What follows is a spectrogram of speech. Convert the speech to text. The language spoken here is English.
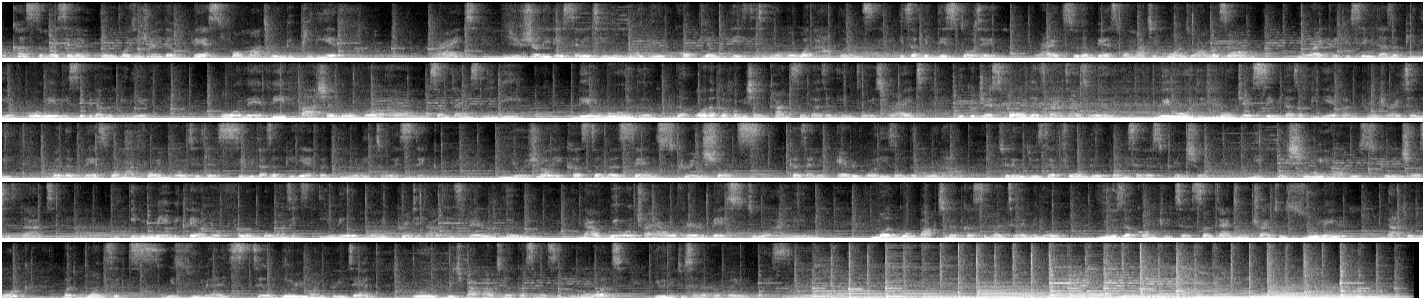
customer send an invoice, usually the best format will be PDF, right? Usually they send it in Word, they will copy and paste it in Word, but what happens, it's a bit distorted, right? So the best format, you go onto Amazon, you right click, you save it as a PDF. Old Navy, save it as a PDF. Old Navy, Fashion Nova, um, sometimes eBay, they would, the order confirmation can serve as an invoice, right? You could just forward us that as well. We would, you know, just save it as a PDF and print right away. But the best format for invoices is save it as a PDF and email it to West Tech. Usually customers send screenshots because I mean everybody's on the go now. So they'll use their phone, they'll probably send a screenshot. The issue we have with screenshots is that it may be clear on your phone, but once it's emailed, when you print it out, it's very blurry. Now we will try our very best to, I mean, not go back to the customer and tell them, you know, use a computer. Sometimes we'll try to zoom in, that would work, but once it's we zoom in and it's still blurry when printed, we'll reach back out to the customer and say, you know what, you need to send a proper invoice.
